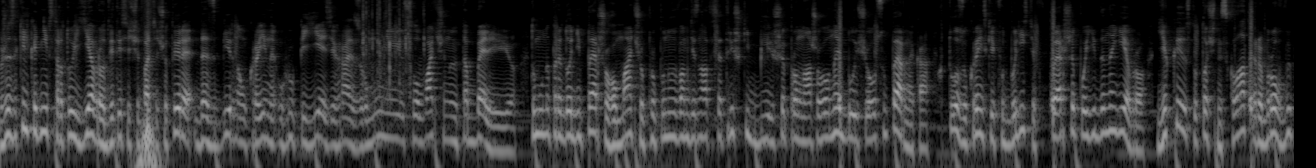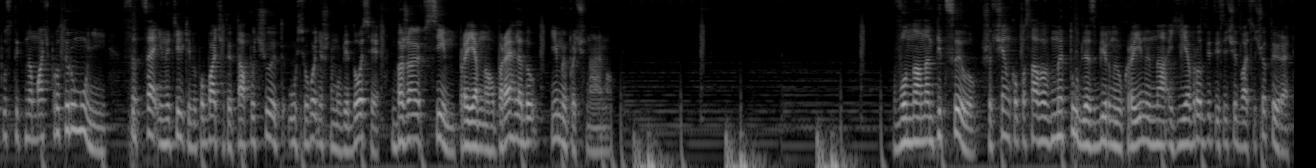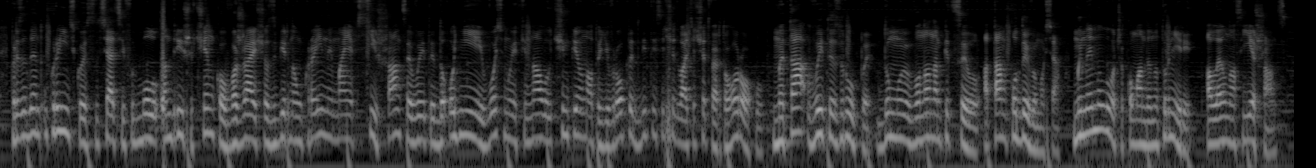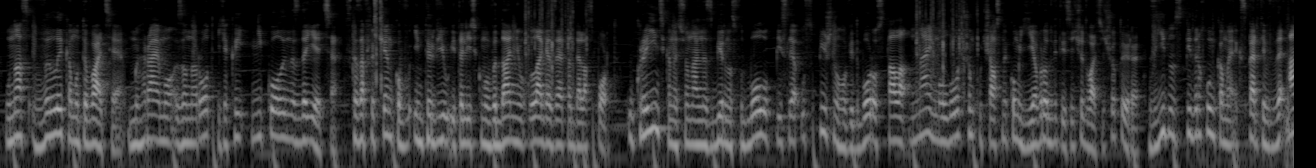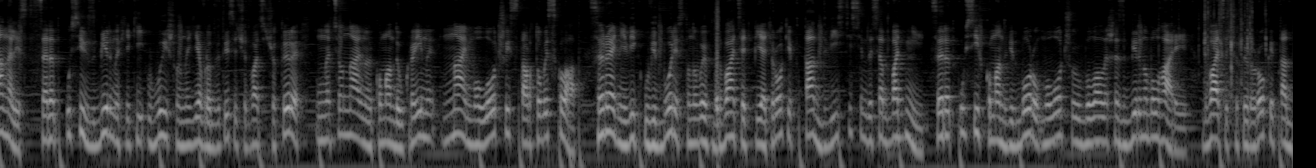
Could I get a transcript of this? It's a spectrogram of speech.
Вже за кілька днів стартує Євро 2024, де збірна України у групі Є зіграє з Румунією, Словаччиною та Бельгією. Тому напередодні першого матчу пропоную вам дізнатися трішки більше про нашого найближчого суперника. Хто з українських футболістів вперше поїде на євро? Який остаточний склад Ребров випустить на матч проти Румунії? Все це і не тільки ви побачите та почуєте у сьогоднішньому відосі. Бажаю всім приємного перегляду, і ми починаємо. Вона нам під силу. Шевченко поставив мету для збірної України на Євро 2024. Президент Української асоціації футболу Андрій Шевченко вважає, що збірна України має всі шанси вийти до однієї восьмої фіналу чемпіонату Європи 2024 року. Мета вийти з групи. Думаю, вона нам під силу, а там подивимося. Ми наймолодша команда на турнірі, але у нас є шанс. У нас велика мотивація. Ми граємо за народ, який ніколи не здається, сказав Шевченко в інтерв'ю італійському виданню La Gazzetta della Sport. Українська національна збірна з футболу після успішного відбору стала наймолодшим учасником Євро 2024. Згідно з підрахунками експертів The Analyst, серед усіх збірних, які вийшли на Євро 2024, у національної команди України наймолодший стартовий склад. Середній вік у відборі становив 25 років та 272 дні. Серед усіх команд відбору молодшою була лише збірна Болгарії 24 роки та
